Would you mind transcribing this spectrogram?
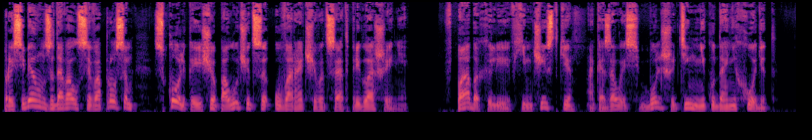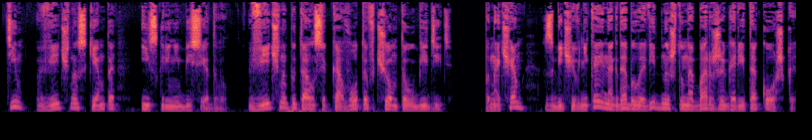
Про себя он задавался вопросом, сколько еще получится уворачиваться от приглашения. В пабах или в химчистке, оказалось, больше Тим никуда не ходит. Тим вечно с кем-то искренне беседовал, вечно пытался кого-то в чем-то убедить. По ночам с бичевника иногда было видно, что на барже горит окошко,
